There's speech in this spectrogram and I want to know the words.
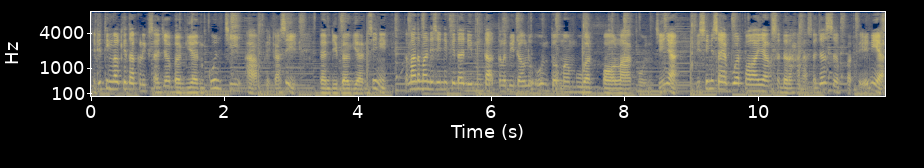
Jadi tinggal kita klik saja bagian kunci aplikasi dan di bagian sini, teman-teman di sini kita diminta terlebih dahulu untuk membuat pola kuncinya. Di sini saya buat pola yang sederhana saja seperti ini ya.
